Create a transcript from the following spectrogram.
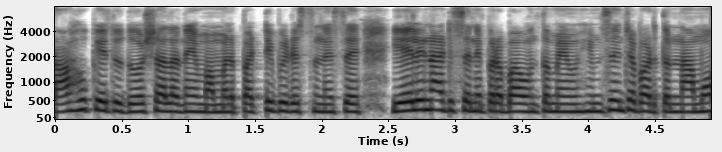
రాహుకేతు దోషాలనే మమ్మల్ని పట్టి పిడుస్తున్నాయి ఏలినాటి శని ప్రభావంతో మేము హింసించబడుతున్నాము.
